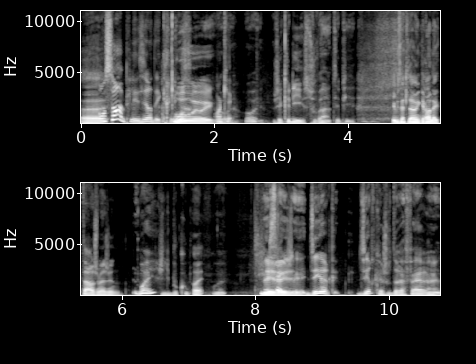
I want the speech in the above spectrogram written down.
Euh, On sent un plaisir d'écrire. Oui, oui, oui. J'écris souvent, tu sais, puis... et vous êtes là un grand lecteur, j'imagine. Oui, je lis beaucoup. Ouais. Mais euh, dire, dire que je voudrais faire un-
